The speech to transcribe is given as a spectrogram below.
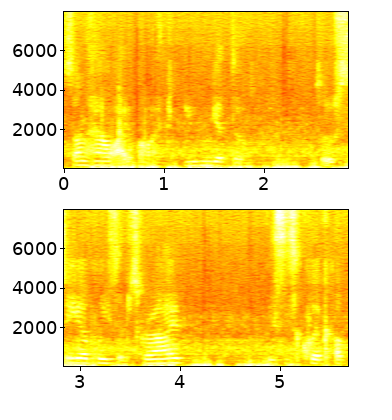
somehow I bought. You can get them. So see ya, please subscribe. This is a quick update.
